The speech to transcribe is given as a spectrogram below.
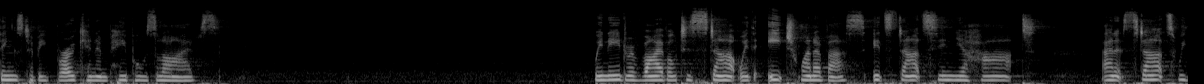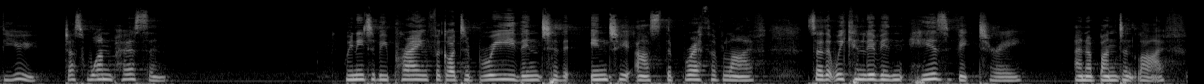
things to be broken in people's lives. We need revival to start with each one of us. It starts in your heart and it starts with you, just one person. We need to be praying for God to breathe into, the, into us the breath of life so that we can live in His victory and abundant life.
